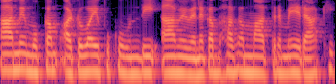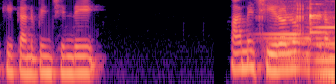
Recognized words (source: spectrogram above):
ఆమె ముఖం అటువైపుకు ఉంది. ఆమె వెనక భాగం మాత్రమే రాఖీకి కనిపించింది. ఆమె చీరలో ఉండడం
